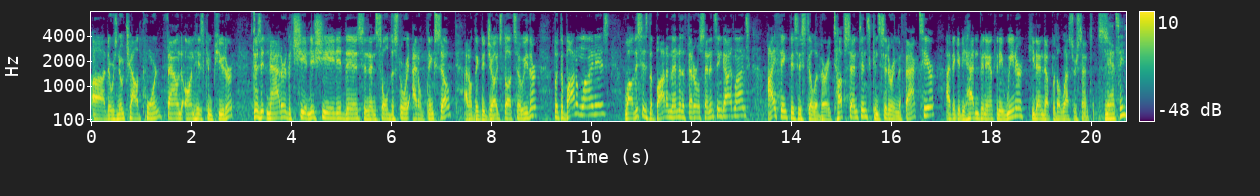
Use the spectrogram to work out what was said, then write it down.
Uh, there was no child porn found on his computer. Does it matter that she initiated this and then sold the story? I don't think so. I don't think the judge thought so either. But the bottom line is, while this is the bottom end of the federal sentencing guidelines, I think this is still a very tough sentence considering the facts here. I think if he hadn't been Anthony Weiner, he'd end up with a lesser sentence. Nancy?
